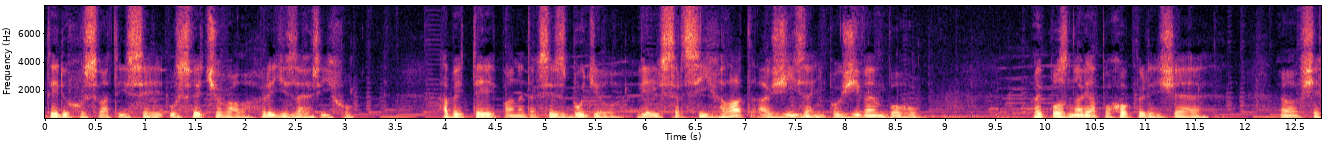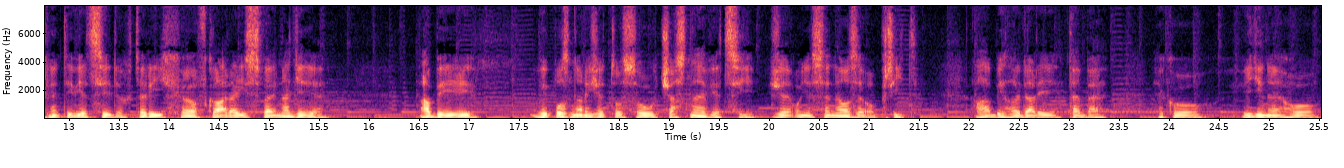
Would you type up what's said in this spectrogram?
ty, Duchu Svatý, si usvědčoval lidi ze hříchu. Aby ty, pane, tak si vzbudil v jejich srdcích hlad a žízeň po živém Bohu. Aby poznali a pochopili, že eh, všechny ty věci, do kterých eh, vkládají své naděje, aby vypoznali, že to jsou časné věci, že o ně se nelze opřít, ale aby hledali tebe jako jediného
